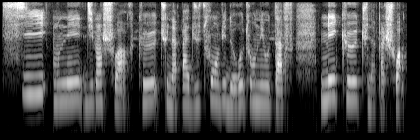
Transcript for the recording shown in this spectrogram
Si on est dimanche soir, que tu n'as pas du tout envie de retourner au taf, mais que tu n'as pas le choix,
